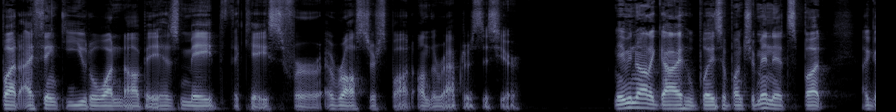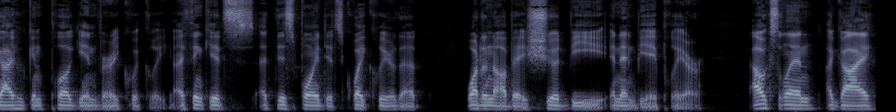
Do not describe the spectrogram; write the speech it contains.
but I think Yuta has made the case for a roster spot on the Raptors this year. Maybe not a guy who plays a bunch of minutes, but a guy who can plug in very quickly. I think it's at this point it's quite clear that Watanabe should be an NBA player. Alex Len, a guy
